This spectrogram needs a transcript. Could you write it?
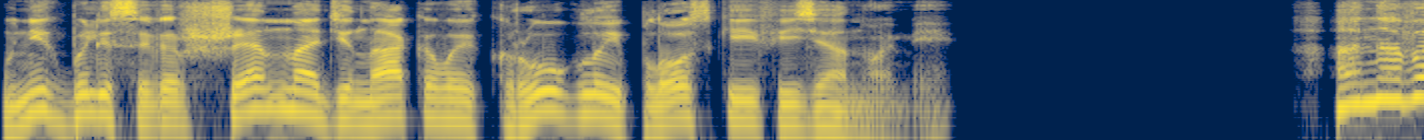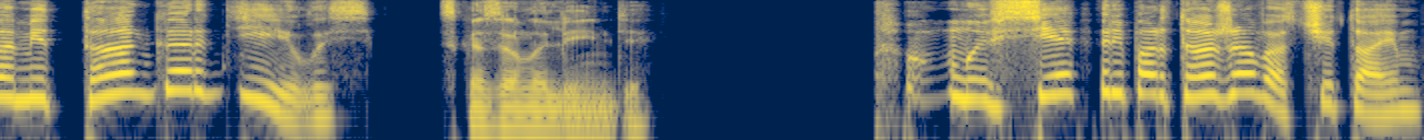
у них были совершенно одинаковые круглые плоские физиономии. «Она вами так гордилась», — сказала Линди. «Мы все репортажи о вас читаем»,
